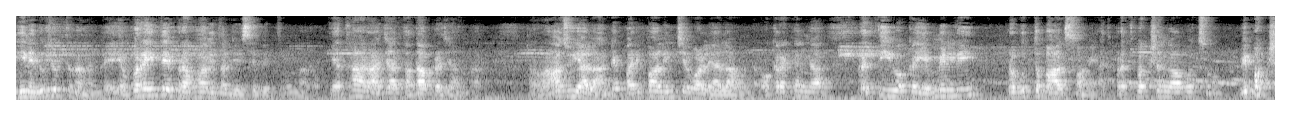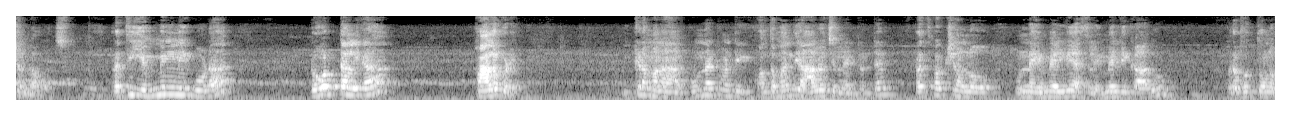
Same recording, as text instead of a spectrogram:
నేను ఎందుకు చెప్తున్నానంటే ఎవరైతే ప్రభావితం చేసే వ్యక్తులు ఉన్నారో యథా రాజా తదా ప్రజ అన్నారు. రాజు ఎలా అంటే పరిపాలించే వాళ్ళు ఎలా ఉంటారు? ఒక రకంగా ప్రతి ఒక్క ఎమ్మెల్యే ప్రభుత్వ భాగస్వామి అది ప్రతిపక్షం కావచ్చు విపక్షం కావచ్చు. ప్రతి ఎమ్మెల్యే కూడా టోటల్గా పాలకుడే. ఇక్కడ మనకు ఉన్నటువంటి కొంతమంది ఆలోచనలు ఏంటంటే ప్రతిపక్షంలో ఉన్న ఎమ్మెల్యే అసలు ఎమ్మెల్యే కాదు ప్రభుత్వంలో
